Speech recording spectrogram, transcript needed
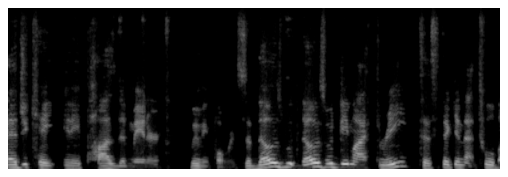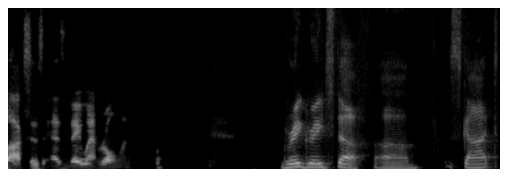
educate in a positive manner moving forward. So those those would be my three to stick in that toolbox as as they went rolling. Great, great stuff, um, Scott.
